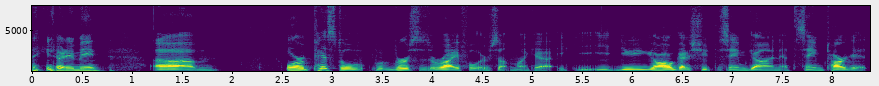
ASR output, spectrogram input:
you know what I mean? Um, or a pistol versus a rifle or something like that. You, you, you all got to shoot the same gun at the same target,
